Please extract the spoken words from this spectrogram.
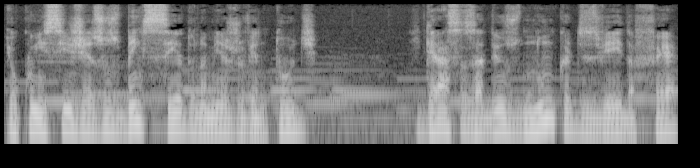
eu conheci Jesus bem cedo na minha juventude e graças a Deus nunca desviei da fé,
